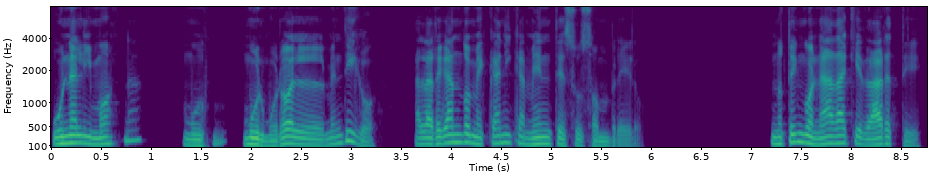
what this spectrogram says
¿Una limosna? Murmuró el mendigo, alargando mecánicamente su sombrero. No tengo nada que darte,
